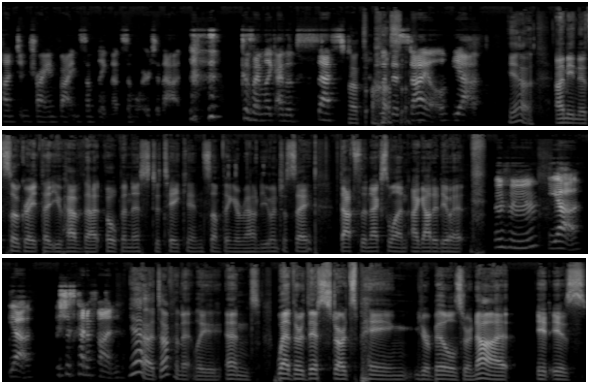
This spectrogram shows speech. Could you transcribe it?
hunt and try and find something that's similar to that. Cuz I'm like I'm obsessed That's with awesome. this style. Yeah. Yeah. I mean, it's so great that you have that openness to take in something around you and just say, that's the next one. I got to do it. Mm-hmm. Yeah. Yeah. It's just kind of fun. yeah, definitely. And whether this starts paying your bills or not, it is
